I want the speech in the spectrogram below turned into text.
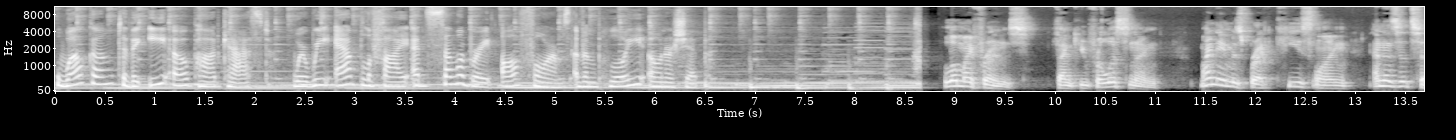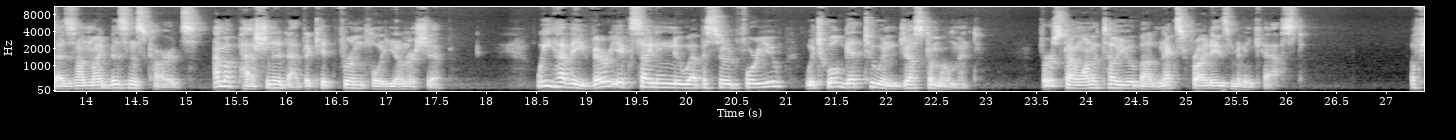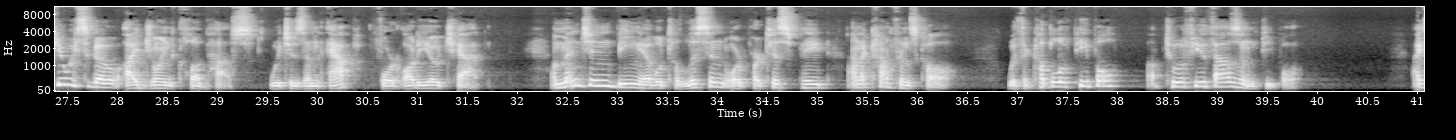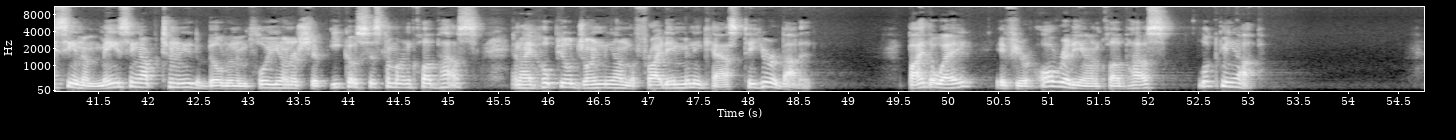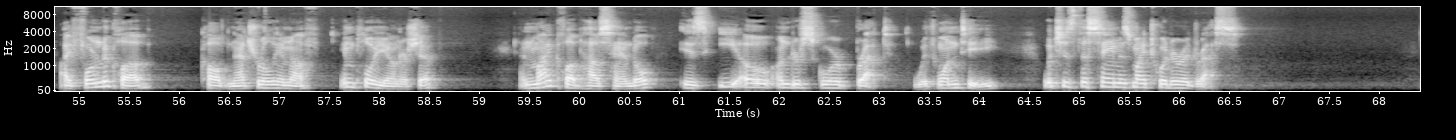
Welcome to the EO Podcast, where we amplify and celebrate all forms of employee ownership. Hello, my friends. Thank you for listening. My name is Bret Keisling, and as it says on my business cards, I'm a passionate advocate for employee ownership. We have a very exciting new episode for you, which we'll get to in just a moment. First, I want to tell you about next Friday's minicast. A few weeks ago, I joined Clubhouse, which is an app for audio chat. Imagine being able to listen or participate on a conference call with a couple of people up to a few thousand people. I see an amazing opportunity to build an employee ownership ecosystem on Clubhouse, and I hope you'll join me on the Friday minicast to hear about it. By the way, if you're already on Clubhouse, look me up. I formed a club called Naturally Enough Employee Ownership, and my clubhouse handle is EO underscore Bret with one T, which is the same as my Twitter address.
